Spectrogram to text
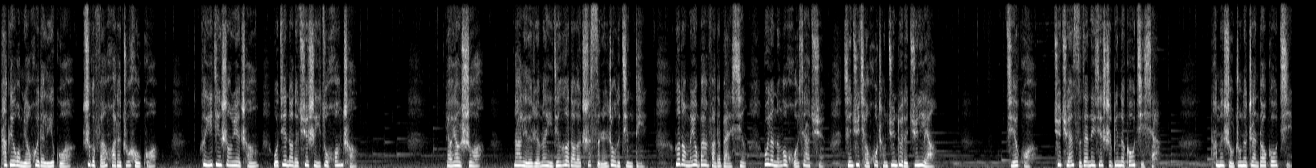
他给我描绘的离国是个繁华的诸侯国，可一进圣月城，我见到的却是一座荒城。”瑶瑶说：“那里的人们已经饿到了吃死人肉的境地，饿到没有办法的百姓，为了能够活下去，前去抢护城军队的军粮。结果却全死在那些士兵的钩戟下。他们手中的战刀钩戟，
